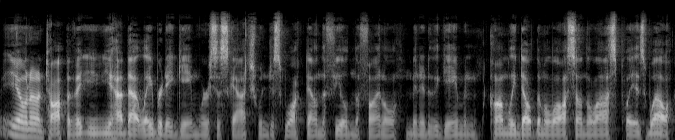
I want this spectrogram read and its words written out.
you know, and on top of it, you, you had that Labor Day game where Saskatchewan just walked down the field in the final minute of the game and calmly dealt them a loss on the last play as well.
